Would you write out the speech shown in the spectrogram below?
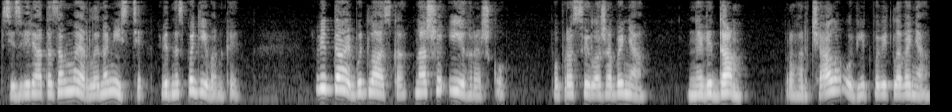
Всі звірята завмерли на місці від несподіванки. Віддай, будь ласка, нашу іграшку, попросила жабеня. Не віддам, прогарчала у відповідь левеня.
